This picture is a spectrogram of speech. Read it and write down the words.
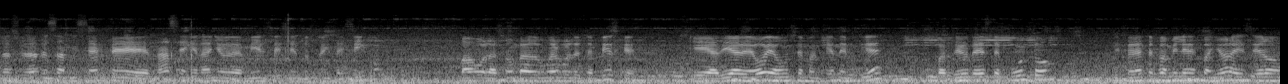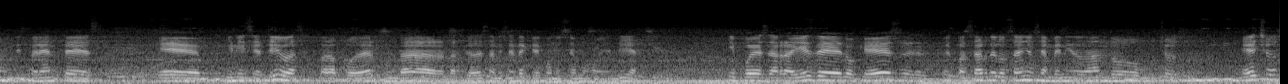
la ciudad de San Vicente nace en el año de 1635 bajo la sombra de un árbol de tempisque que a día de hoy aún se mantiene en pie. A partir de este punto, diferentes familias españolas hicieron diferentes eh, iniciativas para poder fundar la ciudad de San Vicente que conocemos hoy en día. Y pues a raíz de lo que es el, pasar de los años se han venido dando muchos hechos,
